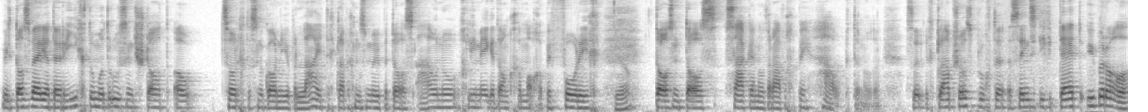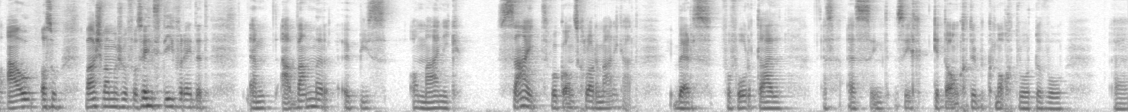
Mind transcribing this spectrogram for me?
weil das wäre ja der Reichtum, der daraus entsteht, auch so habe ich das noch gar nicht überlegt. Ich glaube, ich muss mir über das auch noch ein bisschen mehr Gedanken machen, bevor ich Ja. Das und das sagen oder einfach behaupten. Oder? Also ich glaube schon, es braucht eine Sensitivität überall. Auch, also, weißt wenn man schon von sensitiv redet, ähm, auch wenn man etwas an Meinung sagt, wo ganz klare Meinung hat, wäre es von Vorteil, es, es sind sich Gedanken darüber gemacht worden, wo äh,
